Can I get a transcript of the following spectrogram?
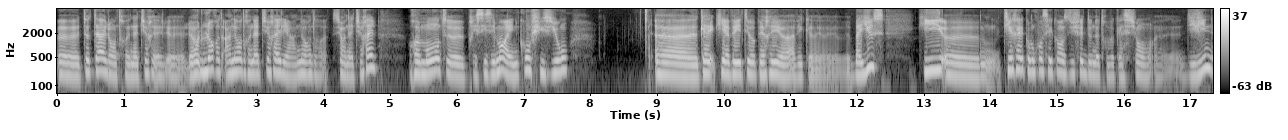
totale entre un ordre naturel et un ordre surnaturel, remonte précisément à une confusion qui avait été opérée avec Bayus qui euh, tirait comme conséquence du fait de notre vocation euh, divine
